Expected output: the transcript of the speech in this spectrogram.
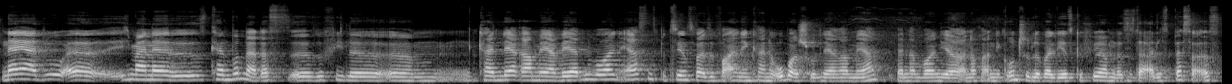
Naja, du, äh, ich meine, es ist kein Wunder, dass äh, so viele ähm, kein Lehrer mehr werden wollen, erstens, beziehungsweise vor allen Dingen keine Oberschullehrer mehr. Wenn, dann wollen die ja noch an die Grundschule, weil die das Gefühl haben, dass es da alles besser ist.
